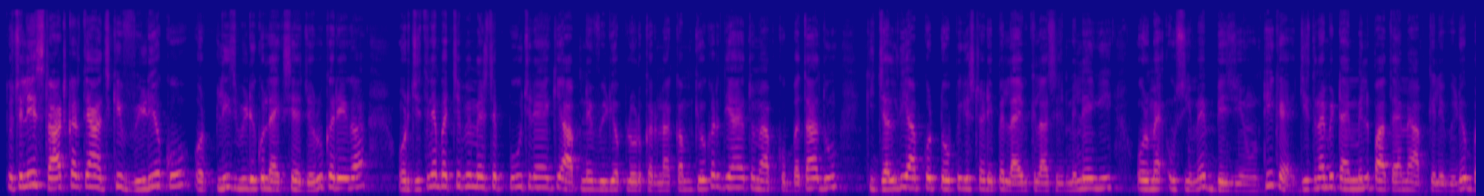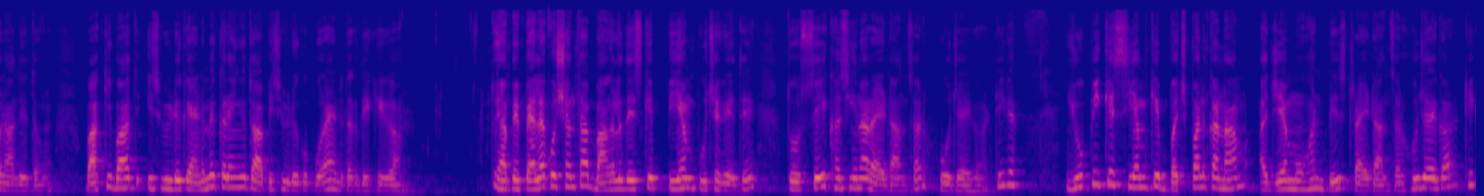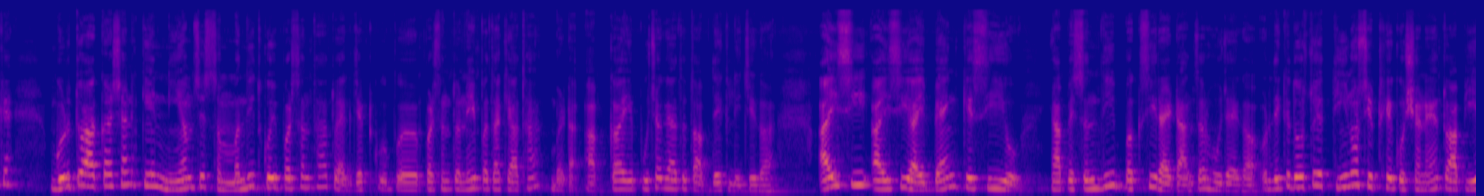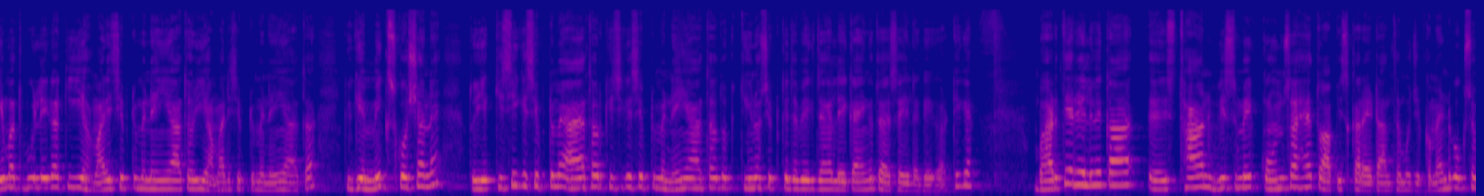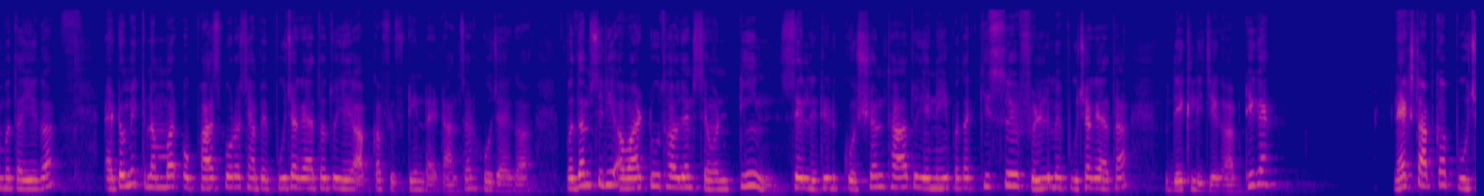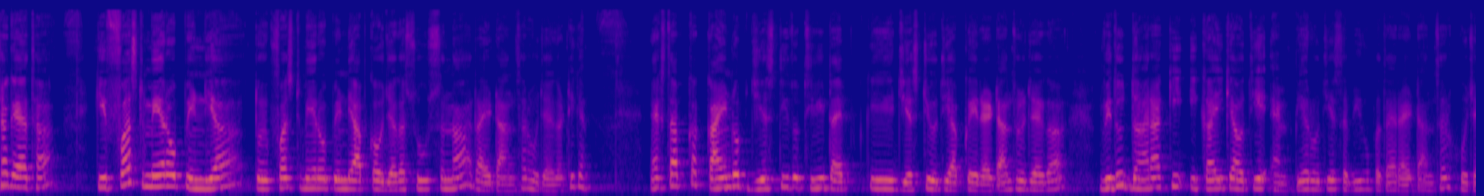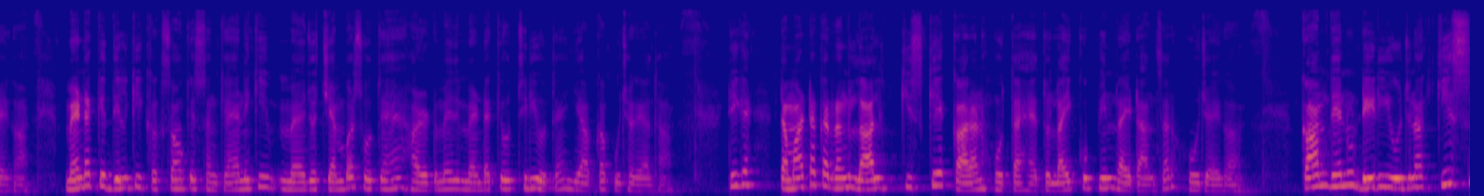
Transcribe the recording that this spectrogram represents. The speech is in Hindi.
तो चलिए स्टार्ट करते हैं आज की वीडियो को और प्लीज़ वीडियो को लाइक शेयर ज़रूर करिएगा। और जितने बच्चे भी मेरे से पूछ रहे हैं कि आपने वीडियो अपलोड करना कम क्यों कर दिया है तो मैं आपको बता दूँ कि जल्दी आपको टॉपिक स्टडी पे लाइव क्लासेस मिलेगी और मैं उसी में बिज़ी हूँ, ठीक है? जितना भी टाइम मिल पाता है, मैं आपके लिए वीडियो बना देता हूँ। बाकी बात इस वीडियो के एंड में करेंगे तो आप इस वीडियो को पूरा एंड तक देखिएगा। तो यहाँ पे पहला क्वेश्चन था, बांग्लादेश के पीएम पूछे गए थे तो शेख हसीना राइट आंसर हो जाएगा, ठीक है? यूपी के सीएम के बचपन का नाम अजय मोहन बिस्ट राइट आंसर हो जाएगा, ठीक है? गुरुत्वाकर्षण के नियम से संबंधित कोई पर्सन था तो एग्जैक्ट पर्सन तो नहीं पता क्या था बट आपका ये पूछा गया था तो आप देख लीजिएगा। आईसीआईसीआई बैंक के सीईओ यहाँ पे संदीप बक्सी राइट आंसर हो जाएगा। और देखिए दोस्तों, ये तीनों शिफ्ट के क्वेश्चन हैं तो आप ये मत बोलेगा कि ये हमारी शिफ्ट में नहीं आया था और ये हमारी शिफ्ट में नहीं आया था, क्योंकि मिक्स क्वेश्चन है तो ये किसी की शिफ्ट में आया था और किसी की शिफ्ट में नहीं आया था तो तीनों शिफ्ट के जब एक जगह लेके आएँगे तो ऐसा ही लगेगा, ठीक है? भारतीय रेलवे का स्थान विश्व में कौन सा है? तो आप इसका राइट आंसर मुझे कमेंट बॉक्स में बताइएगा। एटॉमिक नंबर ऑफ़ फास्फोरस यहाँ पे पूछा गया था तो ये आपका फिफ्टीन राइट आंसर हो जाएगा। पद्मश्री अवार्ड 2017 से रिलेटेड क्वेश्चन था तो ये नहीं पता किस फ़ील्ड में पूछा गया था तो देख लीजिएगा आप, ठीक है? नेक्स्ट आपका पूछा गया था कि फ़र्स्ट मेयर ऑफ़ इंडिया तो फ़र्स्ट मेयर ऑफ़ इंडिया आपका हो जाएगा सूचना राइट आंसर हो जाएगा, ठीक है? नेक्स्ट आपका काइंड ऑफ़ जीएसटी तो थ्री टाइप की जीएसटी होती है, आपका ये राइट आंसर हो जाएगा। विद्युत धारा की इकाई क्या होती है? एम्पियर होती है, सभी को पता है राइट आंसर हो जाएगा। मेंढक के दिल की कक्षाओं की संख्या, यानी कि जो चैम्बर्स होते हैं हार्ट में मेंढक के वो थ्री होते हैं, ये आपका पूछा गया था। ठीक है? टमाटर का रंग लाल किसके कारण होता है? तो लाइक को पिन राइट आंसर हो जाएगा। कामधेनु डेयरी योजना किस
